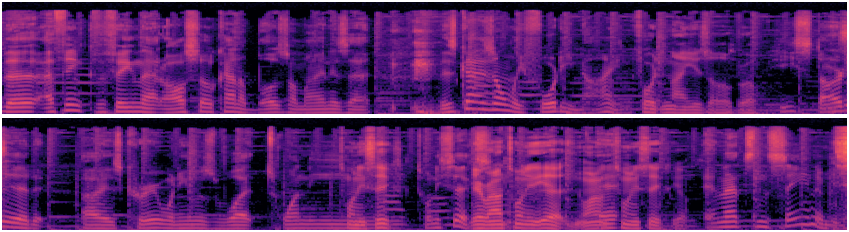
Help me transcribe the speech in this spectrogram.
the I think the thing that also kind of blows my mind is that this guy's only 49. 49 years old, bro. He started uh, his career when he was what 20 26. 26. Yeah, around 20, yeah, around Eh, 26, yeah. and that's insane to me.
